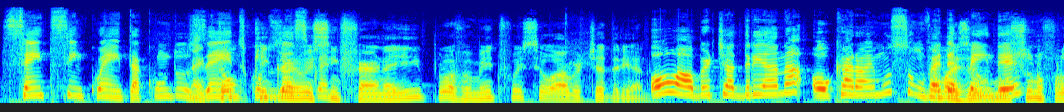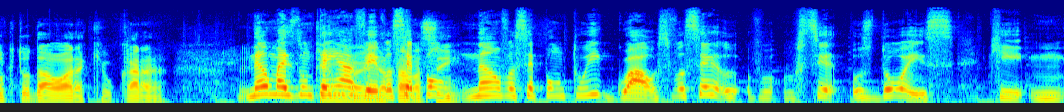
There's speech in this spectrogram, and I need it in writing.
150 com É, 200, então, com quem ganhou 250... esse inferno aí provavelmente foi seu Albert e Adriano. Ou Albert e Adriana, ou Carol e Mussum. Vai Não, mas depender... O Mussum não falou que toda hora que o cara. Não, mas não tem a ver. Você pon- assim? Não, você pontua igual. Se você, você- os dois que, hum,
